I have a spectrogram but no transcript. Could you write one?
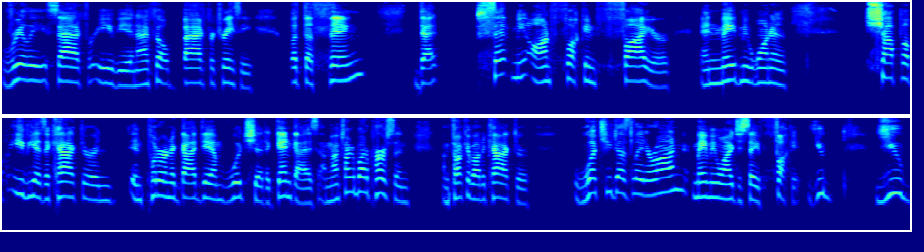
really sad for Evie and I felt bad for Tracy. But the thing that set me on fucking fire and made me want to chop up Evie as a character and and put her in a goddamn woodshed. Again, guys, I'm not talking about a person. I'm talking about a character. What she does later on made me want to just say, "Fuck it, you, you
